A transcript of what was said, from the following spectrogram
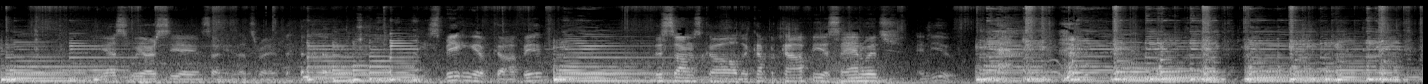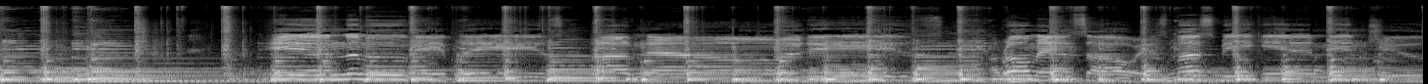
Yes, we are CA and Sunny, that's right. Speaking of coffee, this song's called A Cup of Coffee, a Sandwich, and You. In the movie must begin in June.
